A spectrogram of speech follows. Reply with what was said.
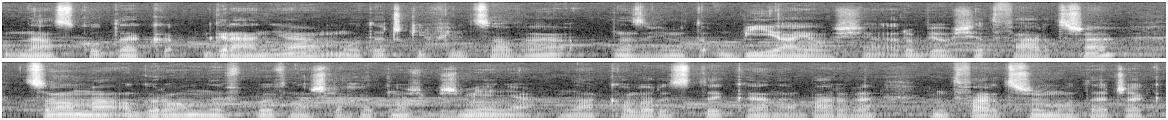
na skutek grania młoteczki filcowe, nazwijmy to, ubijają się, robią się twardsze, co ma ogromny wpływ na szlachetność brzmienia, na kolorystykę, na barwę. Im twardszy młoteczek,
